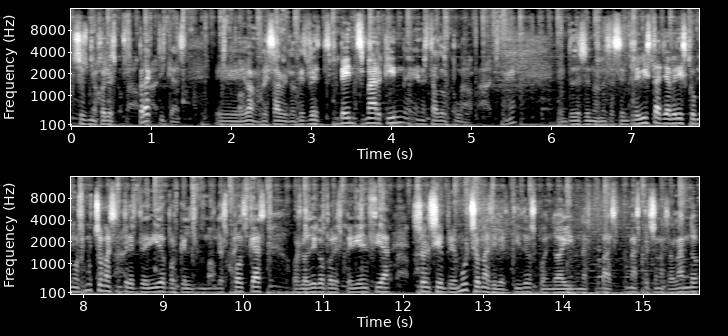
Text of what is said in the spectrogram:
sus mejores prácticas. Eh, vamos, ya sabes lo que es benchmarking en estado puro. ¿eh? Entonces, en esas entrevistas ya veréis cómo es mucho más entretenido porque los podcasts, os lo digo por experiencia, son siempre mucho más divertidos cuando hay más personas hablando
